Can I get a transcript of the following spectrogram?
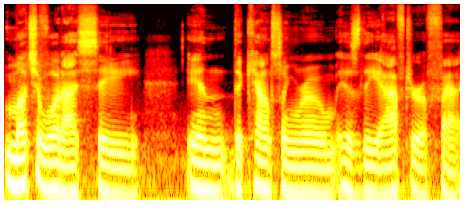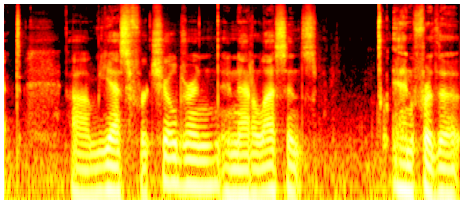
much of what I see in the counseling room is the after effect. Um, yes, for children and adolescents, and for the,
